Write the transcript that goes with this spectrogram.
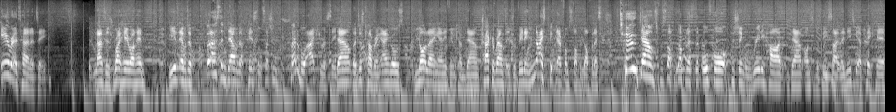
Era Eternity. Lances right here on him. He is able to burst him down with that pistol. Such incredible accuracy. Down, they're just covering angles, not letting anything come down. Tracker rounds is revealing. Nice pick there from Slopodopolous. Two downs from Slopodopolous. All four pushing really hard down onto the B site. They need to get a pick here.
